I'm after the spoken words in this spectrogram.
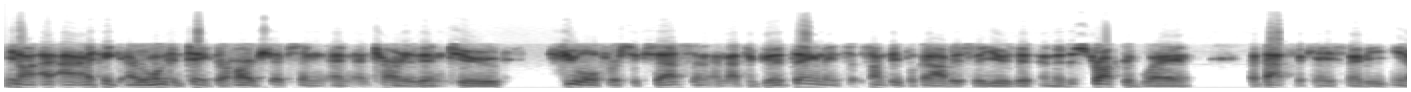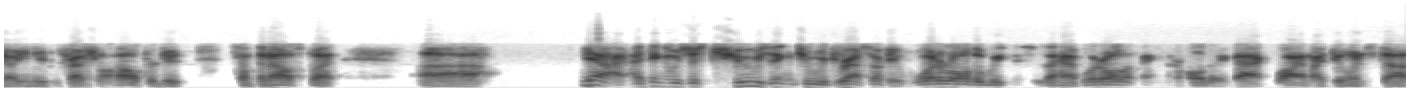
you know, I, I think everyone can take their hardships and, and, and turn it into fuel for success, and, and that's a good thing. I mean, some people can obviously use it in a destructive way. If that's the case, maybe you know you need professional help or do something else. But uh, yeah, I, think it was just choosing to address. Okay, what are all the weaknesses I have? What are all the things that are holding me back? Why am I doing stuff?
